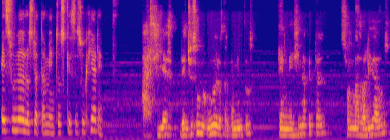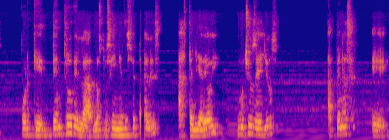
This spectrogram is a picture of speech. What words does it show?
Es uno de los tratamientos que se sugiere. Así es, de hecho es uno de los tratamientos que en medicina fetal son más validados porque dentro de la, los procedimientos fetales, hasta el día de hoy, muchos de ellos apenas eh,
